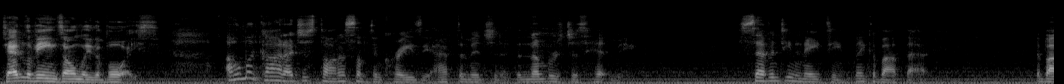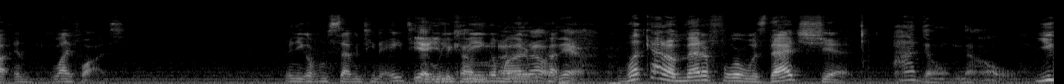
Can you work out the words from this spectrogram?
Ted Levine's only the voice. Oh my god, I just thought of something crazy. I have to mention it. The numbers just hit me. 17 and 18. Think about that. About in life wise. When you go from 17 to 18, Yeah, you become. being a minor. don't yeah, What kind of metaphor was that shit? I don't know. You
